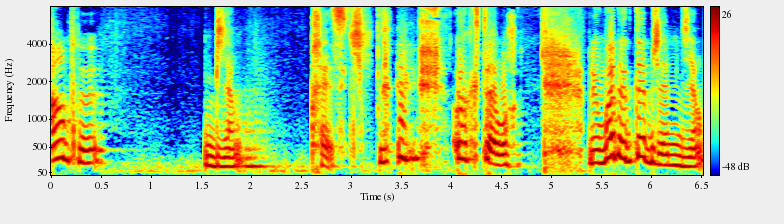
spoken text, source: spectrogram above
un peu bien, presque. octobre. Le mois d'octobre, j'aime bien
